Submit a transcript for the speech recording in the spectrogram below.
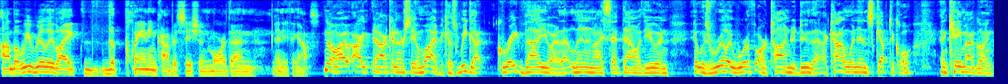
Um, but we really like the planning conversation more than anything else. No, I, I, I, can understand why because we got great value out of that. Lynn and I sat down with you, and it was really worth our time to do that. I kind of went in skeptical and came out going,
